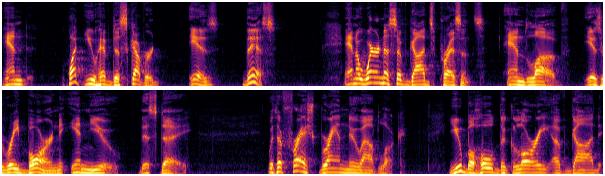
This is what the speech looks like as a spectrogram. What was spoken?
And what you have discovered is this an awareness of God's presence and love is reborn in you this day. With a fresh, brand new outlook, you behold the glory of God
